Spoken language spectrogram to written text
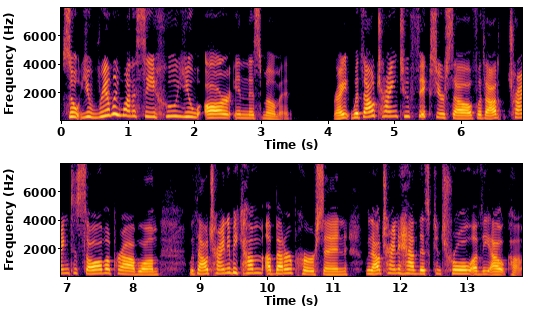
So you really want to see who you are in this moment, right? Without trying to fix yourself, without trying to solve a problem, without trying to become a better person, without trying to have this control of the outcome.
